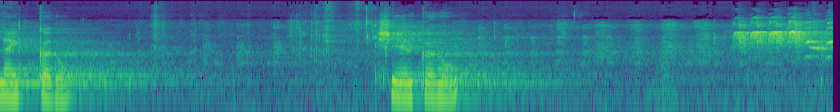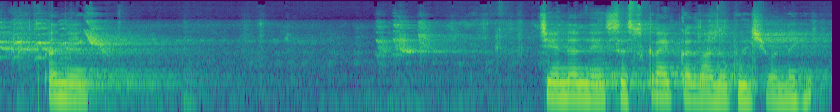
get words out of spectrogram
લાઈક કરો. શેર કરો. અને ચેનલને સબસ્ક્રાઈબ કરવાનું ભૂલશો નહીં.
